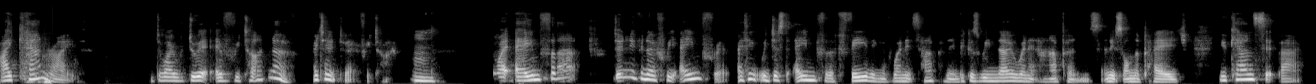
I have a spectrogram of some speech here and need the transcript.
i can mm. write. Do i do it every time? No i don't do it every time. Mm. do i aim for that? I don't even know if we aim for it. I think we just aim for the feeling of when it's happening because we know when it happens and it's on the page. You can sit back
